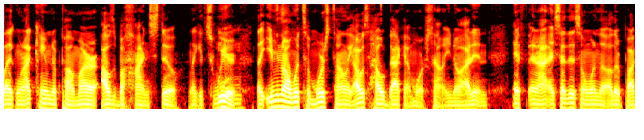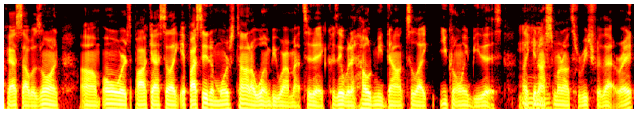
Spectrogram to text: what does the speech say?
like when I came to Palmyra, I was behind still. Like it's weird. Like even though I went to Moorestown, like I was held back at Moorestown. You know, I didn't. If and I, I said this on one of the other podcasts I was on, um, Onwards podcast. So like if I stayed in Moorestown, I wouldn't be where I'm at today because they would have held me down to like you can only be this. Like you're not smart enough to reach for that, right?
